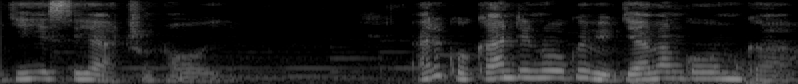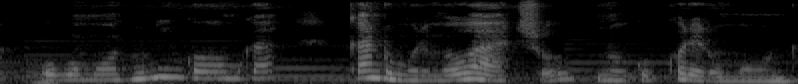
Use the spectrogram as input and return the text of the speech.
by'iyi si yacu ntoya. Ariko kandi nubwo ibi byaba ngombwa ubumuntu ni ngombwa kandi umurimo wacu ni ugukorera umuntu.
